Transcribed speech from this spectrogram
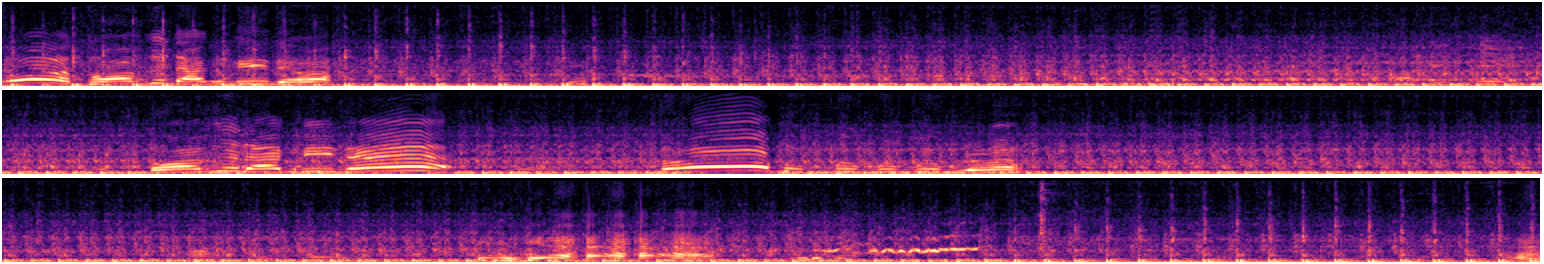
โอ้ทอคือดังดีเดี๋ยววะ ตัวคือดังดีแท้โตบึบบึบบึบบึบเลยวะฮะ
